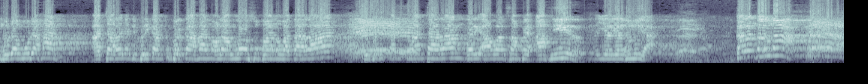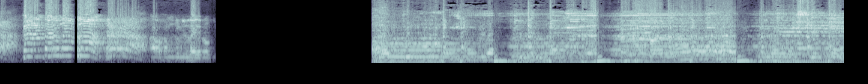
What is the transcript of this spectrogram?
Mudah-mudahan acaranya diberikan keberkahan oleh Allah Subhanahu wa taala. Diberikan kelancaran dari awal sampai akhir. Kita yel-yel dulu ya. Karang Taruna. Karang Taruna. Alhamdulillahirabbil Semoga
